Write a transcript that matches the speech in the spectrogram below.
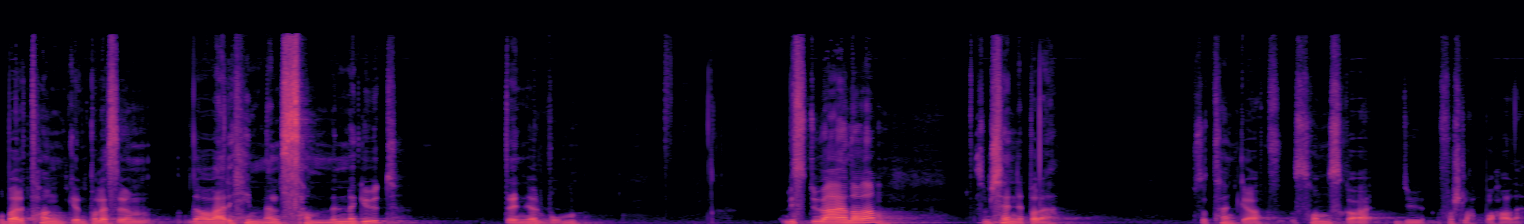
Og bare tanken på liksom, det å være i himmelen sammen med Gud, den gjør vond. Hvis du er en av dem som kjenner på det, så tenker jeg at sånn skal du få slippe å ha det.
